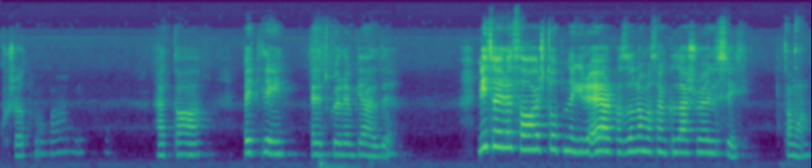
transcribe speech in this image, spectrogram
Kuşatma var mı? Hatta bekleyin. Evet görev geldi. Nita ile savaş topuna gir. Eğer kazanamazsan Clash Royale'i sil. Tamam.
